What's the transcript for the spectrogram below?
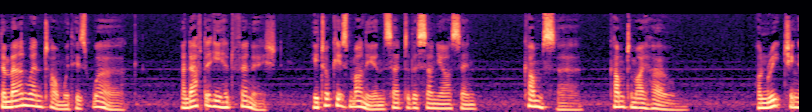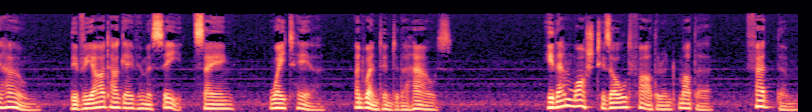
The man went on with his work, and after he had finished, he took his money and said to the sannyasin, Come, sir, come to my home. On reaching home, the Vyadha gave him a seat, saying, Wait here, and went into the house. He then washed his old father and mother, fed them,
